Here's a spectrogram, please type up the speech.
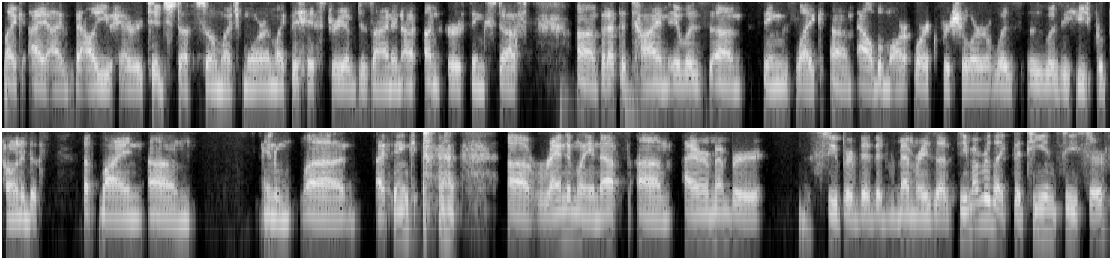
like I, I value heritage stuff so much more and like the history of design and un- unearthing stuff. Uh, but at the time it was, um, things like, um, album artwork for sure was, was a huge proponent of, of mine. Um, and, uh, I think, uh, randomly enough, um, I remember super vivid memories of. Do you remember like the TNC surf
